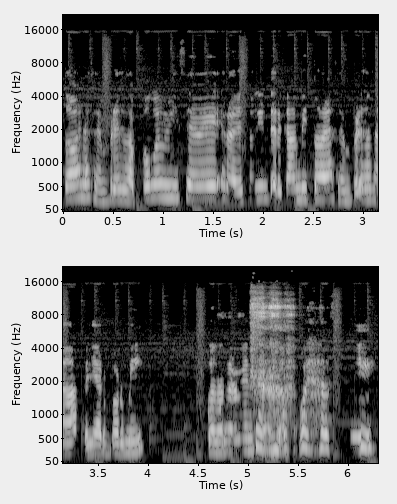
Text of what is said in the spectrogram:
todas las empresas, pongo en mi CV, realizo un intercambio y todas las empresas van a pelear por mí, cuando realmente no fue así.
